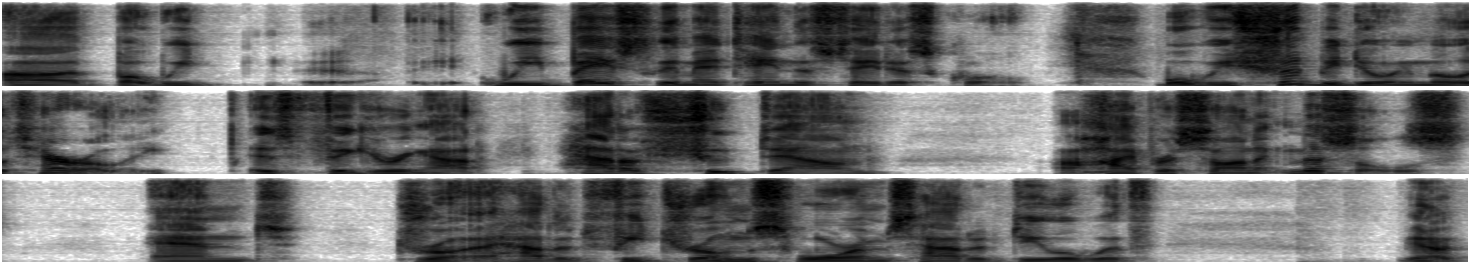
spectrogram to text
uh, but we we basically maintain the status quo. What we should be doing militarily is figuring out how to shoot down uh, hypersonic missiles and dro- how to defeat drone swarms, how to deal with you know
